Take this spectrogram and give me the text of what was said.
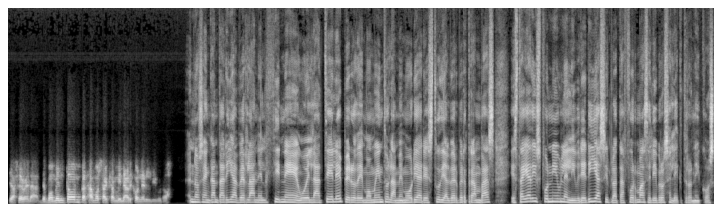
ya se verá. De momento empezamos a caminar con el libro. Nos encantaría verla en el cine o en la tele, pero de momento la memoria eres tú de Albert Bertrand Bass está ya disponible en librerías y plataformas de libros electrónicos.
